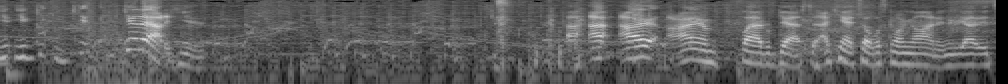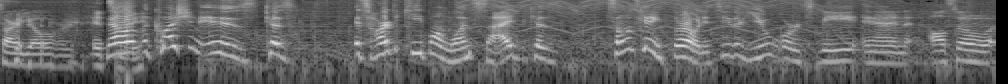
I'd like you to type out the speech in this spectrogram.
You you get get, get out of here. I, I I am flabbergasted. I can't tell what's going on, and yet it's already over. It's now me. the question is, because it's hard to keep on one side because someone's getting thrown. It's either you or it's me, and also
